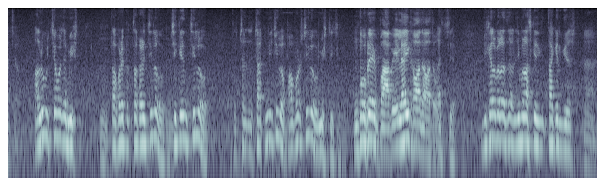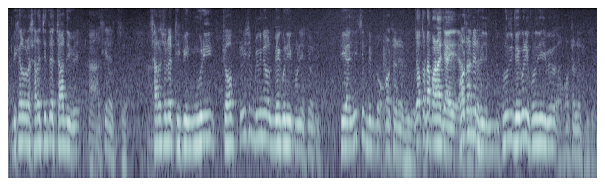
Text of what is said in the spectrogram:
আচ্ছা। আলু উচ্ছে ভাজা মিক্সড। তারপরে একটা তরকারি ছিল চিকেন ছিল চাটনি ছিল পাঁপড় ছিল মিষ্টি ছিল। ওরে বাপ এলাই খাওয়া দাওয়া তো। আচ্ছা। বিকালবেলা যেমন আজকে থাকেন গেস্ট হ্যাঁ। বিকালবেলা সাড়ে চারটায় চা দিবে। হ্যাঁ। আজকে হচ্ছে সাড়ে ছটায় টিফিন মুড়ি চপ এইসব বিভিন্ন বেগুনি কোনো পেঁয়াজি সে অল্টারনেট হয়ে যায়। যতটা পারা যায় অল্টারনেট হয়ে যায়। কোনোদিন বেগুনি কোনোদিন অল্টারনেট হয়ে যায়।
